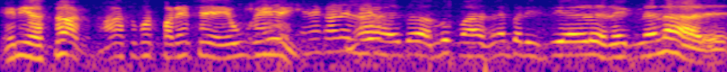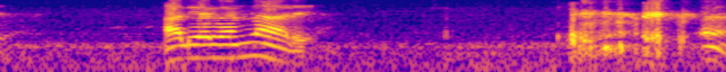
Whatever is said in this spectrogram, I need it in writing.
એની અસર માણસ ઉપર પડે છે એવું કઈ નહીં. ના, અમુક માણસ ને પરિસ્થિતિ અડે ને ના અડે આ લેયર ના અડે હા.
